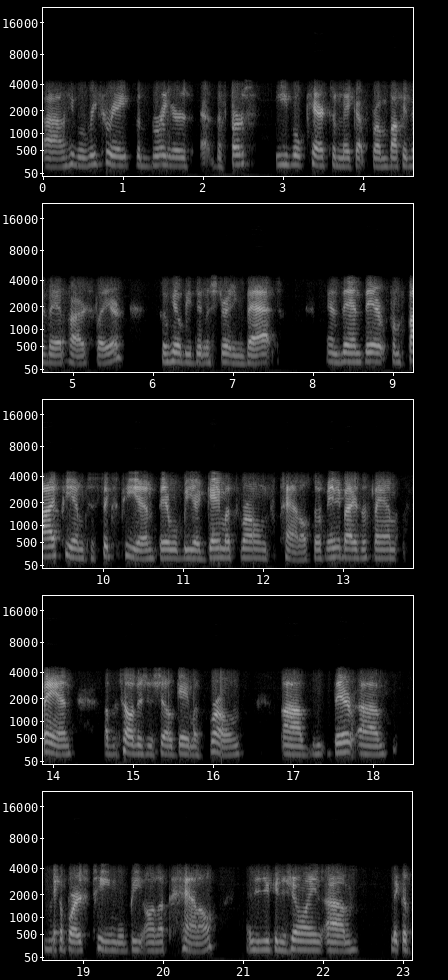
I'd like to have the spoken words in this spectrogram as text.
Uh, he will recreate the Bringers, uh, the first evil character makeup from Buffy the Vampire Slayer. So he'll be demonstrating that. And then there, from 5 p.m. to 6 p.m., there will be a Game of Thrones panel. So if anybody's a fan fan of the television show Game of Thrones, uh, their um, makeup artist team will be on a panel, and then you can join um, Makeup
